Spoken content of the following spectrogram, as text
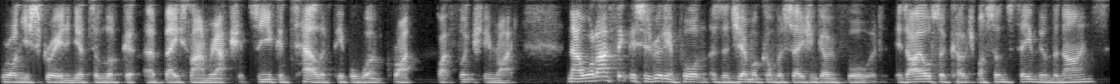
were on your screen and you had to look at a baseline reaction. So you could tell if people weren't quite quite functioning right. Now, what I think this is really important as a general conversation going forward is I also coach my son's team, the under nines,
